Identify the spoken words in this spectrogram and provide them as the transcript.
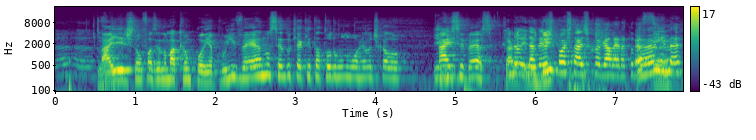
Uhum. Aí eles estão fazendo uma campanha pro inverno, sendo que aqui tá todo mundo morrendo de calor. E vice-versa. Cara, não, ainda vem dei... as postagens com a galera toda é. assim, né?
